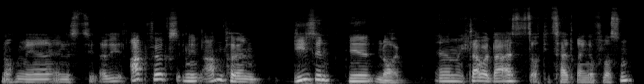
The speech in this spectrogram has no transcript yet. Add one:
Noch mehr NSC. Also die Artworks in den Abenteuern, die sind mir neu. Ähm, ich glaube, da ist jetzt auch die Zeit reingeflossen.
